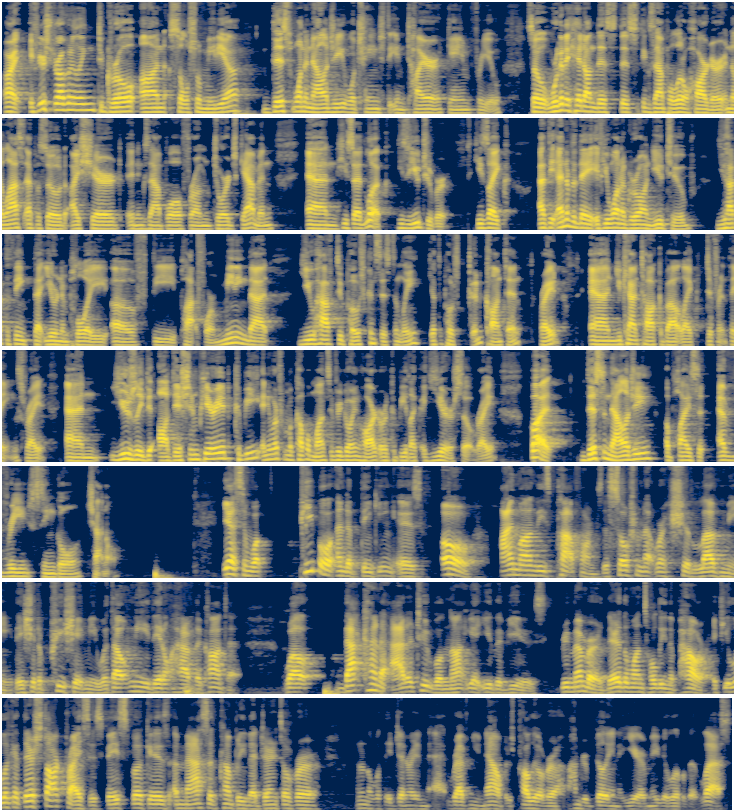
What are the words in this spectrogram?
All right. If you're struggling to grow on social media, this one analogy will change the entire game for you. So we're going to hit on this, this example a little harder. In the last episode, I shared an example from George Gammon and he said, look, he's a YouTuber. He's like, at the end of the day, if you want to grow on YouTube, you have to think that you're an employee of the platform, meaning that you have to post consistently. You have to post good content, right? And you can't talk about like different things, right? And usually the audition period could be anywhere from a couple months if you're going hard, or it could be like a year or so, right? But this analogy applies to every single channel. Yes, and what people end up thinking is, oh, I'm on these platforms. The social networks should love me. They should appreciate me. Without me, they don't have the content. Well, that kind of attitude will not get you the views. Remember, they're the ones holding the power. If you look at their stock prices, Facebook is a massive company that generates over I don't know what they generate in revenue now, but it's probably over 100 billion a year, maybe a little bit less.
